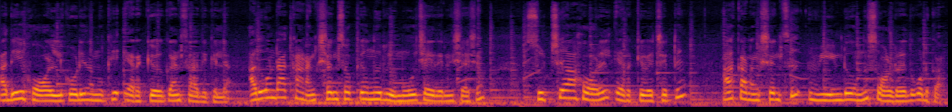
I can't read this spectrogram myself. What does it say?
അത് ഈ ഹോളിൽ കൂടി നമുക്ക് ഇറക്കി വെക്കാൻ സാധിക്കില്ല. അതുകൊണ്ട് ആ കണക്ഷൻസ് ഒക്കെ ഒന്ന് റിമൂവ് ചെയ്തതിന് ശേഷം സ്വിച്ച് ആ ഹോളിൽ ഇറക്കി വെച്ചിട്ട് ആ കണക്ഷൻസ് വീണ്ടും ഒന്ന് സോൾഡർ ചെയ്ത് കൊടുക്കാം.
